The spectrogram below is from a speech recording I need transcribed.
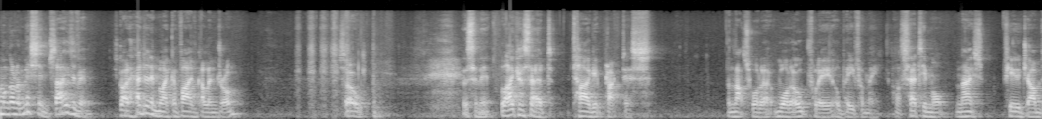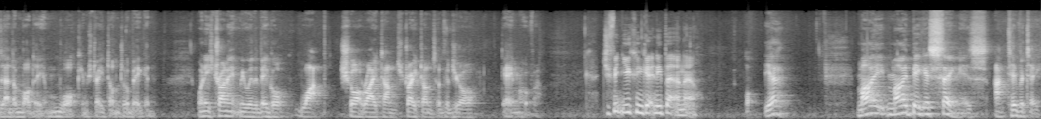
I'm going to miss him, size of him. He's got a head in him like a five gallon drum. So, listen, it like I said, target practice. And that's what, it, what hopefully it'll be for me. I'll set him up, nice few jabs head and body, and walk him straight onto a big one. When he's trying to hit me with a big hook, whap, short right hand, straight onto the jaw, game over. Do you think you can get any better now? Yeah. My my biggest thing is activity.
